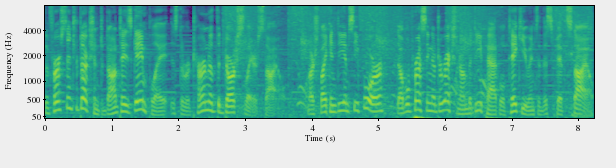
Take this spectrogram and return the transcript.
The first introduction to Dante's gameplay is the return of the Darkslayer style. Much like in DMC4, double pressing a direction on the D-pad will take you into this fifth style.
